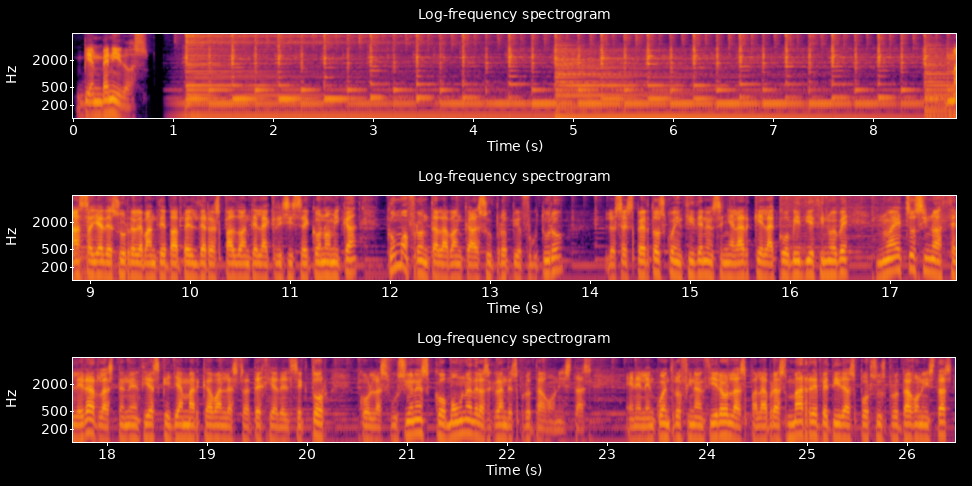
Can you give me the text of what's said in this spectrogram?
Bienvenidos. Más allá de su relevante papel de respaldo ante la crisis económica, ¿cómo afronta la banca su propio futuro? Los expertos coinciden en señalar que la COVID-19 no ha hecho sino acelerar las tendencias que ya marcaban la estrategia del sector, con las fusiones como una de las grandes protagonistas. En el encuentro financiero, las palabras más repetidas por sus protagonistas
